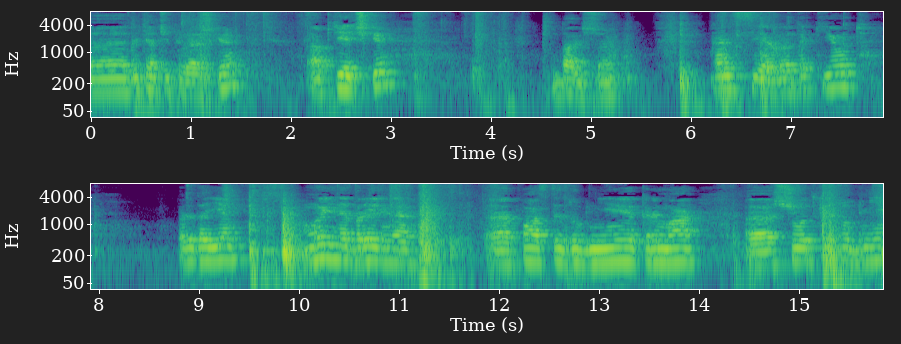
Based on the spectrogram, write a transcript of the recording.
Е, дитячі пюрешки, аптечки. Далі. Консерви такі от передаємо. Мильне, брильне, пасти зубні, крема, щотки зубні,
